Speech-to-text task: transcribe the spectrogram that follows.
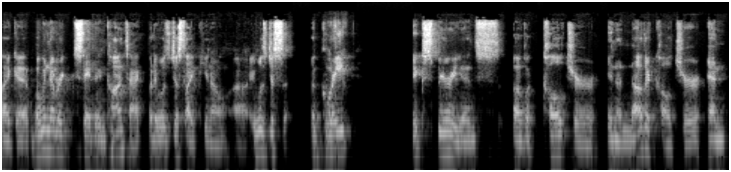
like, uh, but we never stayed in contact, but it was just like, you know, uh, it was just a great experience of a culture in another culture and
